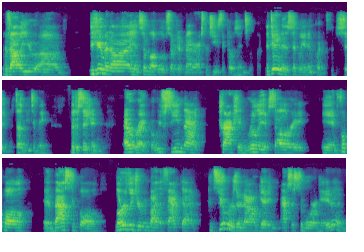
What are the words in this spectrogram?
the value of the human eye and some level of subject matter expertise that goes into it. Like the data is simply an input into the decision. It doesn't need to make the decision outright. But we've seen that traction really accelerate in football and basketball, largely driven by the fact that consumers are now getting access to more data and,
